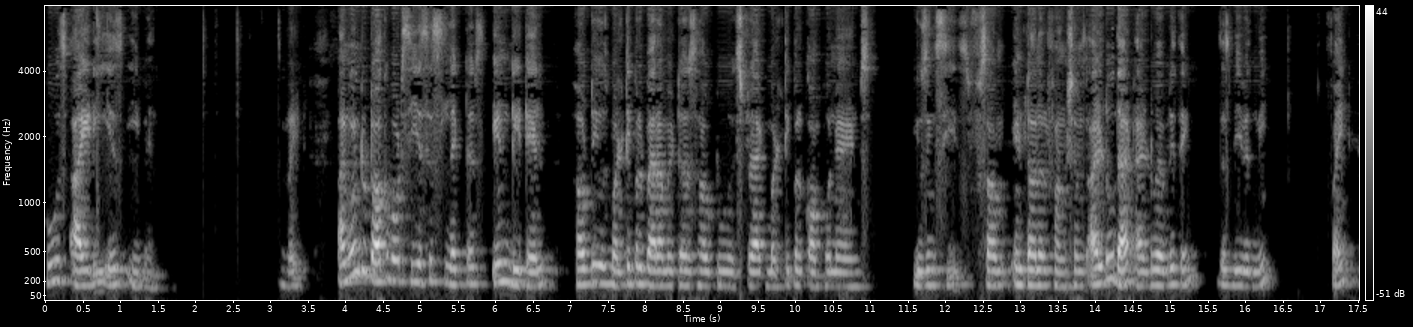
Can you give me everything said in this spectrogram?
whose ID is email right? I'm going to talk about CSS selectors in detail how to use multiple parameters how to extract multiple components using some internal functions. I'll do that. I'll do everything. Just be with me. Fine.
